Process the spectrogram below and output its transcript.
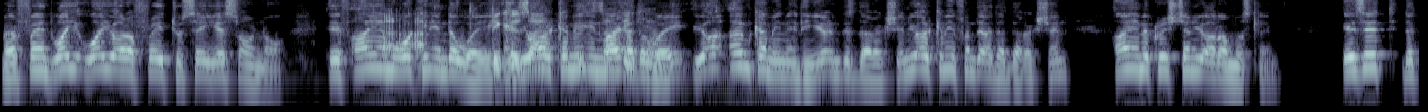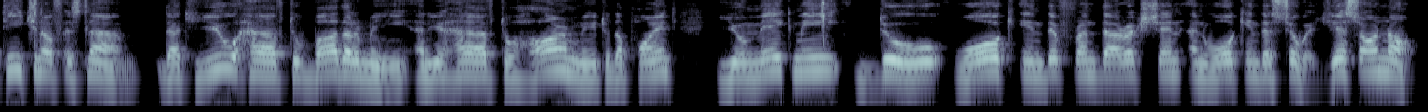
My friend, why why you are afraid to say yes or no? If I am Uh, walking in the way and because you I- are coming in my other I'm- way, you are, I'm coming in here in this direction. You are coming from the other direction. I am a Christian. You are a Muslim. Is it the teaching of Islam that you have to bother me and you have to harm me to the point you make me do walk in different direction and walk in the sewage? Yes or no?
